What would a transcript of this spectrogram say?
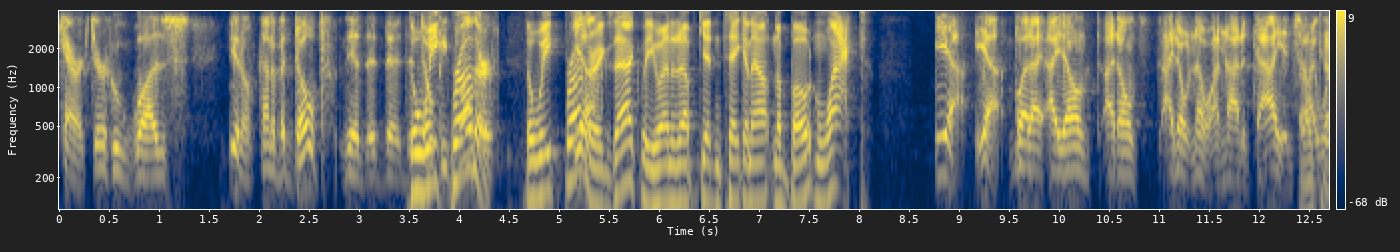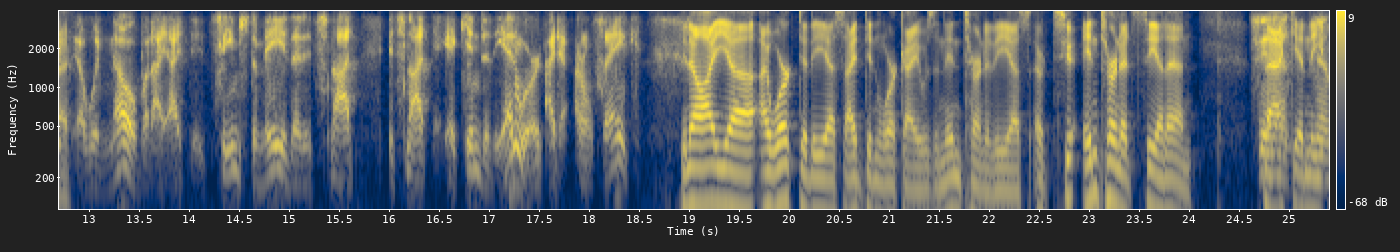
character who was you know kind of a dope the the the, the, the weak brother. brother. the weak brother yeah. exactly who ended up getting taken out in a boat and whacked. Yeah, yeah, but I, I don't, I don't, I don't know. I'm not Italian, so okay. I, would, I wouldn't know. But I, I, it seems to me that it's not it's not akin to the N word. I, I don't think. You know, I uh, I worked at ES. I didn't work. I was an intern at ES or t- intern at CNN, CNN back in the yeah.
